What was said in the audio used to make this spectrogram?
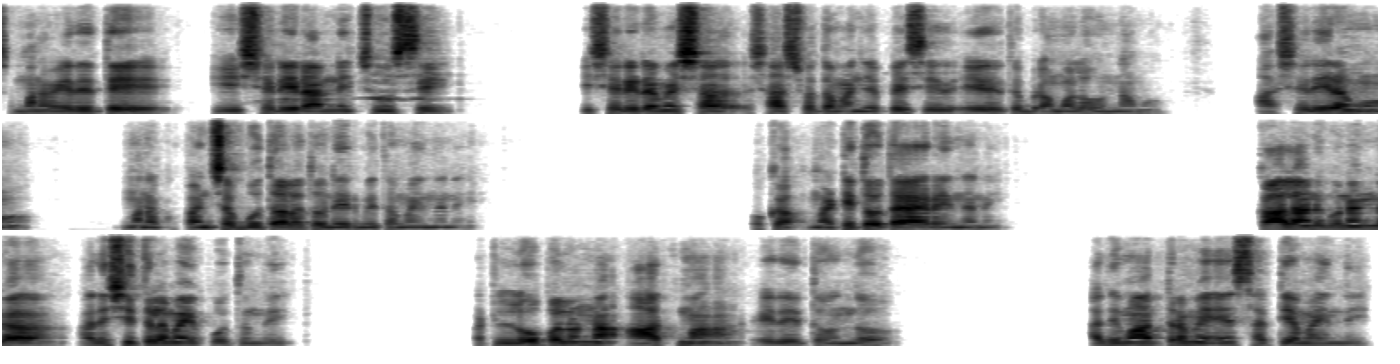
సో మనం ఏదైతే ఈ శరీరాన్ని చూసి ఈ శరీరమే శా శాశ్వతం అని చెప్పేసి ఏదైతే భ్రమలో ఉన్నామో ఆ శరీరము మనకు పంచభూతాలతో నిర్మితమైందని ఒక మట్టితో తయారైందని కాలానుగుణంగా అది శిథిలమైపోతుంది. బట్ లోపలున్న ఆత్మ ఏదైతే ఉందో అది మాత్రమే సత్యమైంది.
